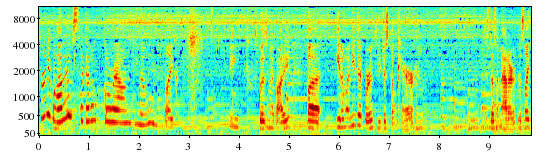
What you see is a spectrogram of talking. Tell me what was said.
pretty modest. Like I don't go around, you know, like being exposing my body. But you know, when you give birth, you just don't care. It just doesn't matter. There's like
